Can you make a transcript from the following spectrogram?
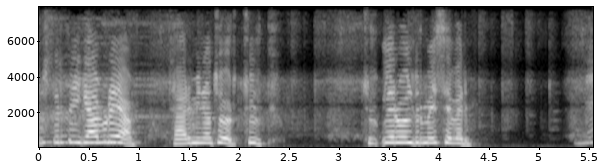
Mr. P gel buraya. Terminator Türk. Türkleri öldürmeyi severim. Ne?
